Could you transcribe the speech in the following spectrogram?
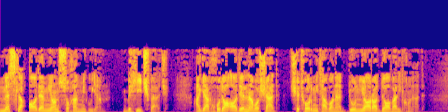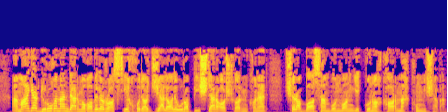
مثل آدمیان سخن می گویم به هیچ وجه اگر خدا عادل نباشد چطور می‌تواند دنیا را داوری کند. اما اگر دروغ من در مقابل راستی خدا جلال او را بیشتر آشکار می کند چرا باز هم به عنوان یک گناهکار محکوم می شوم؟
